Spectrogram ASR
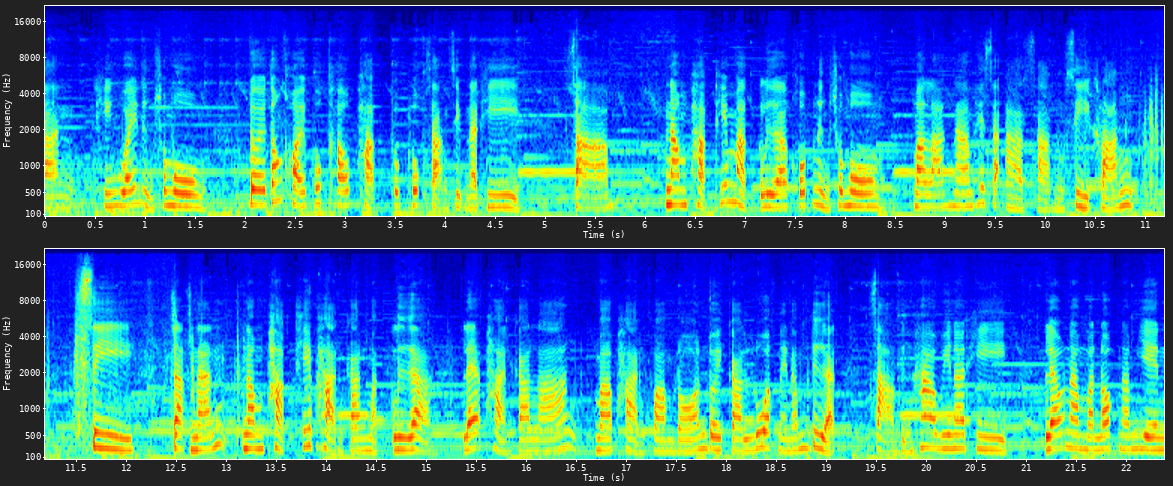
กัน ทิ้งไว้ 1 ชั่วโมง โดยต้องคอยคลุกเคล้าผักทุกๆ 30 นาที 3. นำผักที่หมักเกลือครบ 1 ชั่วโมง มาล้างน้ำให้สะอาด 3-4 ครั้ง 4. จากนั้นนำผักที่ผ่านการหมักเกลือ และผ่านการล้างมาผ่านความร้อนโดยการลวกในน้ำเดือด 3-5 วินาที แล้วนำมาน็อกน้ำเย็น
